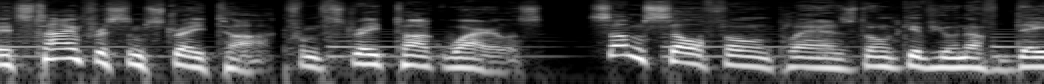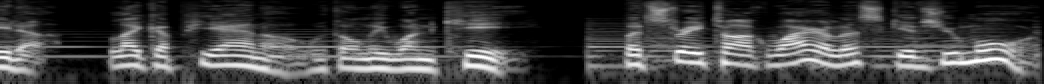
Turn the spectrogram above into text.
It's time for some straight talk from Straight Talk Wireless. Some cell phone plans don't give you enough data, like a piano with only one key. But Straight Talk Wireless gives you more.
